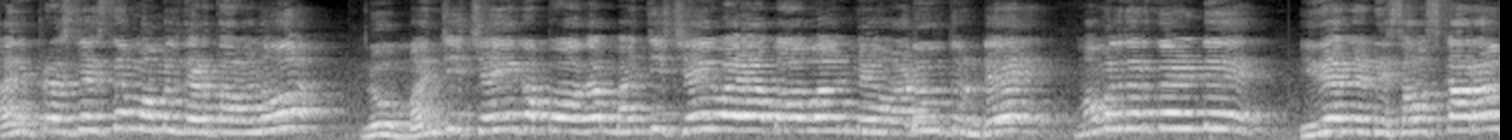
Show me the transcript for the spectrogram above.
అది ప్రశ్నిస్తే మమ్మల్ని తిడతావు నువ్వు? నువ్వు మంచి చేయకపోగా మంచి చేయవయ్యా బాబు అని మేము అడుగుతుంటే మమ్మల్ని తిడతావండి ఇదేనండి సంస్కారం.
